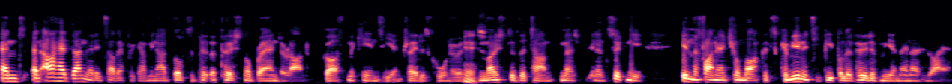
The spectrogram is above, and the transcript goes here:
And, and I had done that in South Africa. I mean, I'd built a, a personal brand around Garth McKenzie and Traders Corner. And yes. most of the time, most, you know, certainly in the financial markets community, people have heard of me and they know who I am.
